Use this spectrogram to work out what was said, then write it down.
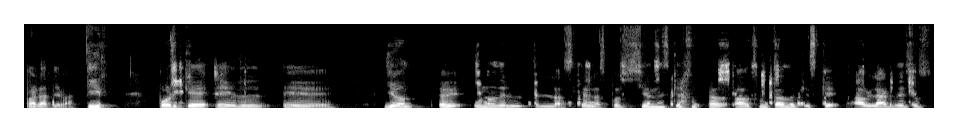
para debatir. Porque el, eh, yo, una de, las, de las posiciones que ha, apuntado que es que hablar de esos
